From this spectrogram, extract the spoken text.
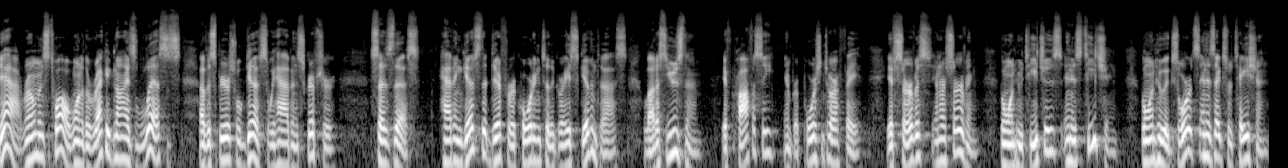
Yeah, Romans 12, one of the recognized lists of the spiritual gifts we have in Scripture, says this Having gifts that differ according to the grace given to us, let us use them. If prophecy, in proportion to our faith. If service, in our serving. The one who teaches, in his teaching. The one who exhorts, in his exhortation.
